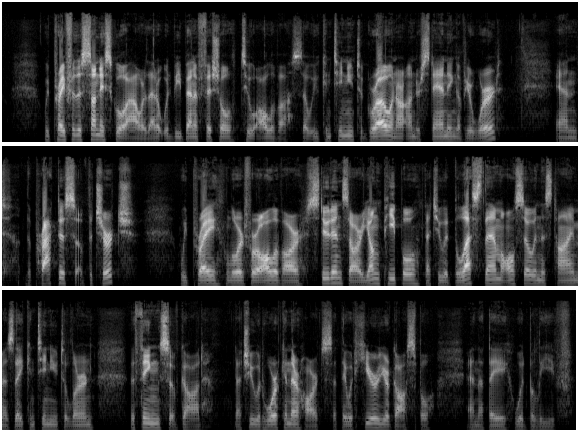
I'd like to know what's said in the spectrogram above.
We pray for this Sunday school hour that it would be beneficial to all of us, that we continue to grow in our understanding of your word and the practice of the church. We pray, Lord, for all of our students, our young people, that you would bless them also in this time as they continue to learn the things of God, that you would work in their hearts, that they would hear your gospel, and that they would believe.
